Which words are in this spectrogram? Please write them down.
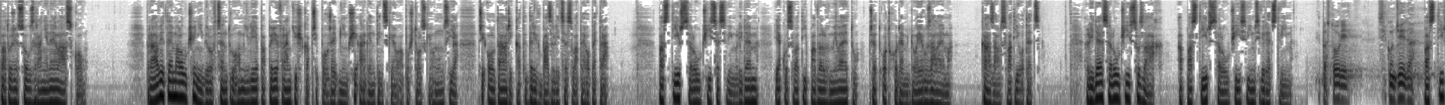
protože jsou zraněné láskou. Právě téma loučení bylo v centru homílie papeže Františka při pohřebním ši argentinského apoštolského nuncia při oltáři katedry v bazilice svatého Petra. Pastýř se loučí se svým lidem jako svatý Pavel v Milétu před odchodem do Jeruzaléma, kázal svatý otec. Lidé se loučí v slzách a pastýř se loučí svým svědectvím. Pastýř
